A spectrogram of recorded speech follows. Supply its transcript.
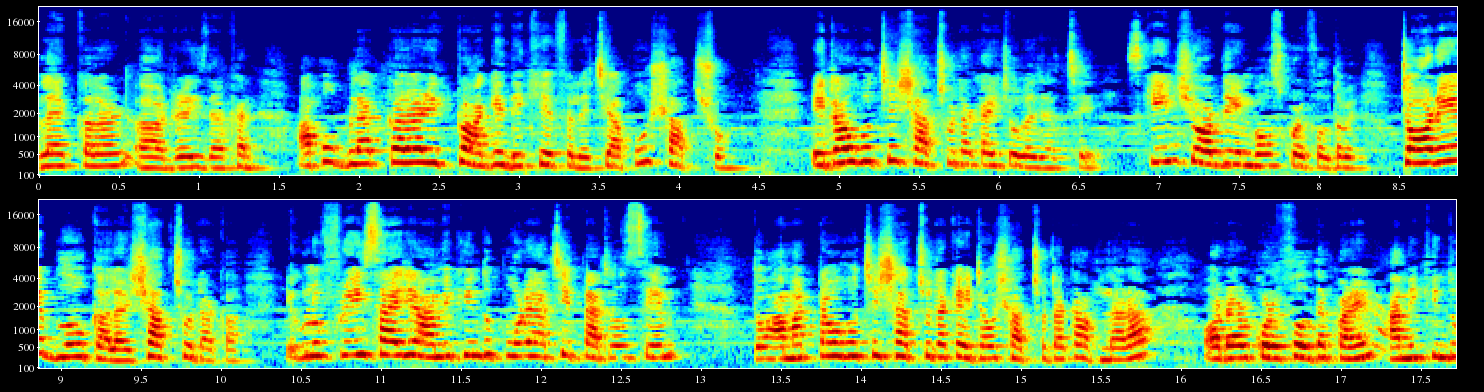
ব্ল্যাক কালার ড্রেস দেখান। আপু ব্ল্যাক কালার একটু আগে দেখিয়ে ফেলেছি আপু, সাতশো। এটাও হচ্ছে সাতশো টাকায় চলে যাচ্ছে। স্ক্রিনশট দিয়ে ইনবক্স করে ফেলতে হবে। টরে ব্লু কালার সাতশো টাকা। এগুলো ফ্রি সাইজে আমি কিন্তু পরে আছি প্যাটাল সেম তো আমারটাও হচ্ছে সাতশো টাকা, এটাও সাতশো টাকা আপনারা অর্ডার করে ফেলতে পারেন। আমি কিন্তু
